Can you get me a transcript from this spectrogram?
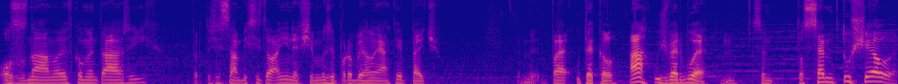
oznámili v komentářích, protože sám bych si to ani nevšiml, že proběhl nějaký peč. mi úplně utekl. A, ah, už verbuje. Hm, jsem, to jsem tušil,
